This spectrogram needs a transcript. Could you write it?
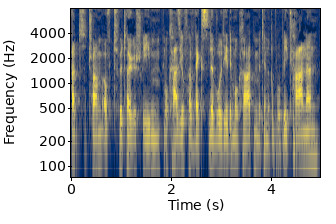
hat Trump auf Twitter geschrieben, Ocasio verwechsle wohl die Demokraten mit den Republikanern,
